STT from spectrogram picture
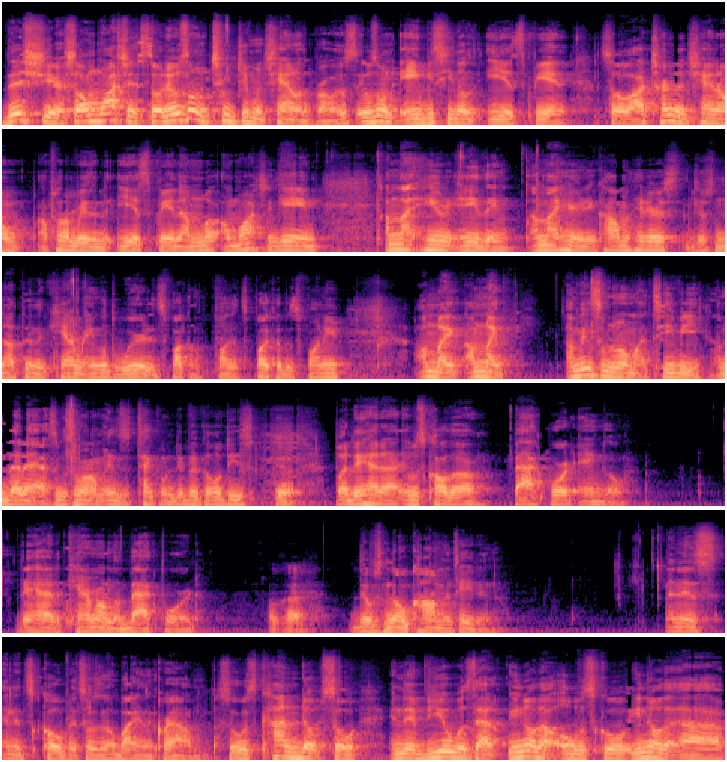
this year, so I'm watching. So it was on two different channels, bro. It was, it was on ABC and E ESPN. So I turned the channel for some reason to ESPN. I'm, I'm watching the game. I'm not hearing anything. I'm not hearing any commentators. There's nothing. The camera angle's weird. It's fucking fuck. It's fucked up. It's funny. I'm like, I'm like, I think something's wrong with my TV. I'm dead ass. I think something wrong. It's technical difficulties. Yeah. But they had a. It was called a backboard angle. They had a camera on the backboard. Okay. There was no commentating. And it's and it's COVID, so there's nobody in the crowd. So it was kind of dope. So and the view was that you know that old school, you know that uh,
